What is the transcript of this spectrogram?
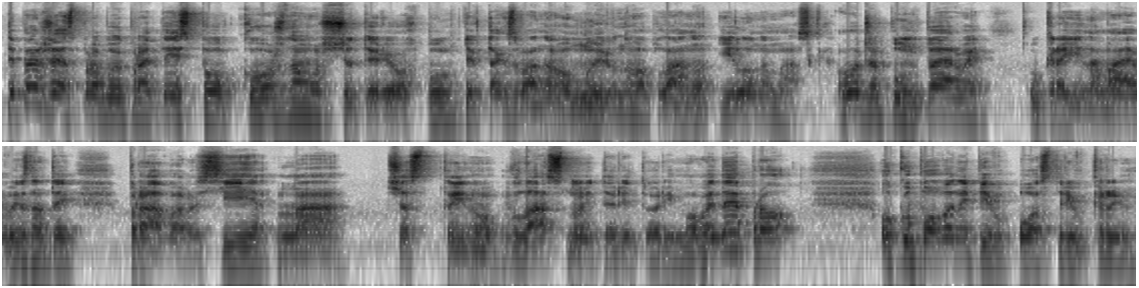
Тепер же я спробую пройтись по кожному з чотирьох пунктів так званого мирного плану Ілона Маска. Отже, пункт перший. Україна має визнати право Росії на частину власної території. Мова йде про окупований півострів Крим.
